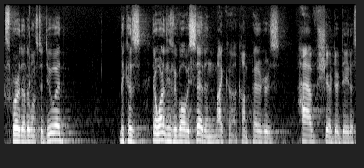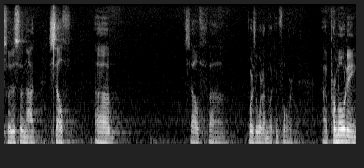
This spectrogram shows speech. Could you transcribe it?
spur the other ones to do it. Because you know, one of the things we've always said, and my co- competitors have shared their data, so this is not self, uh, self, uh, what is the word I'm looking for? Uh, promoting.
